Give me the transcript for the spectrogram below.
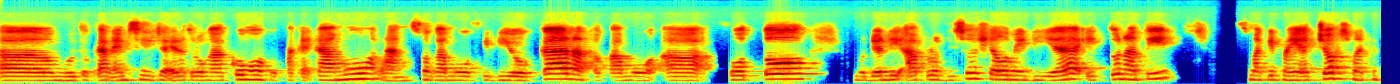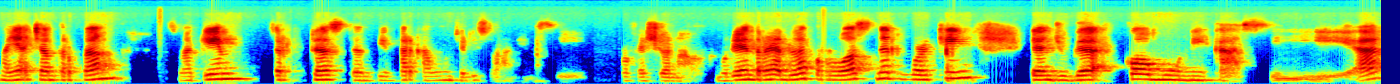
uh, membutuhkan MC di daerah Tulungagung, oh pakai kamu, langsung kamu videokan atau kamu uh, foto, kemudian diupload di sosial media, itu nanti semakin banyak job, semakin banyak jam terbang, semakin cerdas dan pintar kamu menjadi seorang MC profesional. Kemudian yang terakhir adalah perluas networking dan juga komunikasi ya.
